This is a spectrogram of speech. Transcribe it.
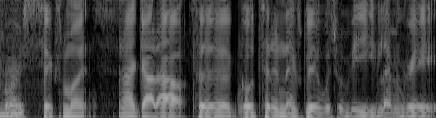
for six months, and I got out to go to the next grade, which would be 11th grade.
